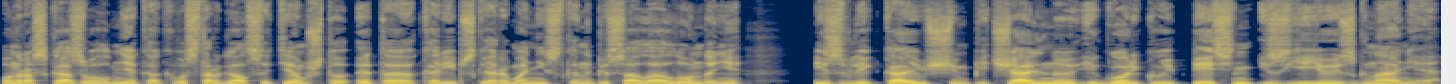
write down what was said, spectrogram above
Он рассказывал мне, как восторгался тем, что эта карибская романистка написала о Лондоне, извлекающим печальную и горькую песнь из ее изгнания.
